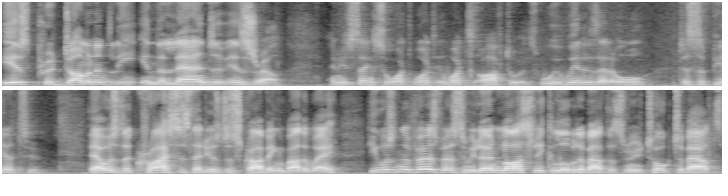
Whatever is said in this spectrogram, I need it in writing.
is predominantly in the land of Israel. And he's saying, so what, what, what's afterwards? Where, where, does that all disappear to? That was the crisis that he was describing. And by the way, he wasn't the first person. We learned last week a little bit about this when we talked about,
